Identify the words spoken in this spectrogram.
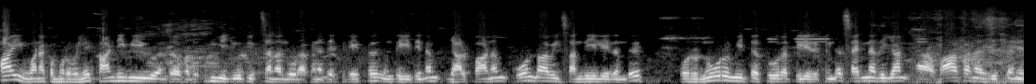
ஹாய் வணக்கம் உறவிலே காண்டி வியூ என்ற ஒரு புதிய யூடியூப் சேனலூடாக இணைந்திருக்கிறீர்கள். இன்றைய தினம் யாழ்ப்பாணம் கோண்டாவில் சந்தையிலிருந்து ஒரு நூறு மீட்டர் தூரத்தில் இருக்கின்ற சன்னதியான் வாகன விற்பனை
